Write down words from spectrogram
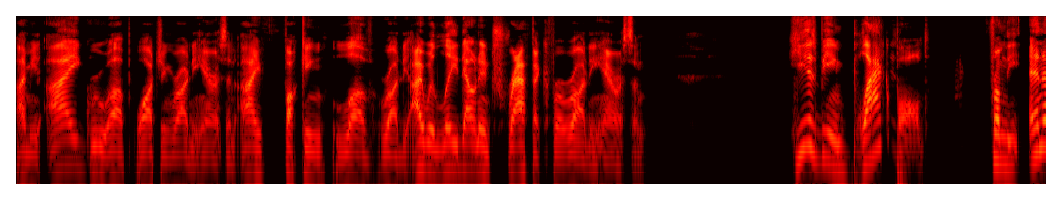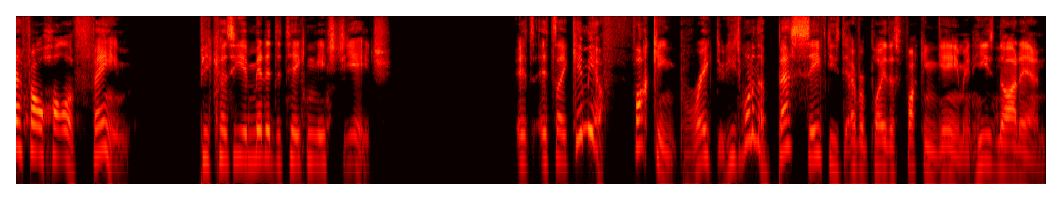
I mean, I grew up watching Rodney Harrison. I fucking love Rodney. I would lay down in traffic for Rodney Harrison. He is being blackballed from the NFL Hall of Fame because he admitted to taking HGH. It's it's like give me a fucking break, dude. He's one of the best safeties to ever play this fucking game, and he's not in.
